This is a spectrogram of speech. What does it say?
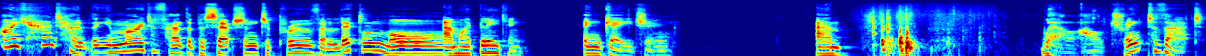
I had hoped that you might have had the perception to prove a little more Am I bleeding? engaging. Am. Well, I'll drink to that.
